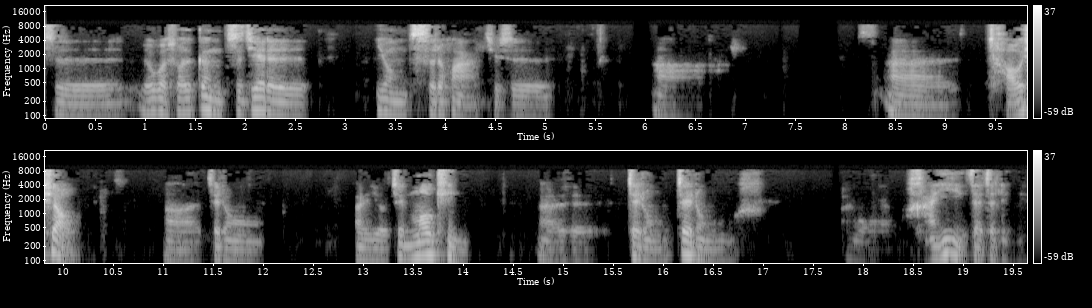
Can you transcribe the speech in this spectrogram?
是如果说更直接的用词的话，就是啊呃。嘲笑，啊，这种，呃，有这 mocking，呃，这种这种，呃，含义在这里面，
